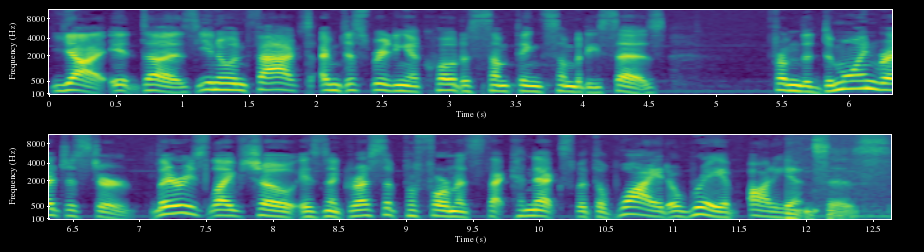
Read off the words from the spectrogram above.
Yeah, it does. You know, in fact, I'm just reading a quote of something somebody says from the Des Moines Register. Larry's live show is an aggressive performance that connects with a wide array of audiences.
